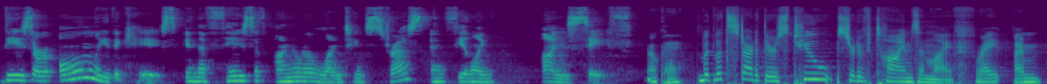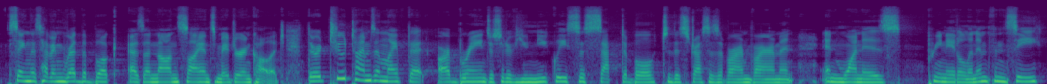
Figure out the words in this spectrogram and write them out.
these are only the case in the face of unrelenting stress and feeling unsafe. Okay. But let's start at there's two sort of times in life, right? I'm saying this having read the book as a non science major in college. There are two times in life that our brains are sort of uniquely susceptible to the stresses of our environment. And one is prenatal and infancy,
